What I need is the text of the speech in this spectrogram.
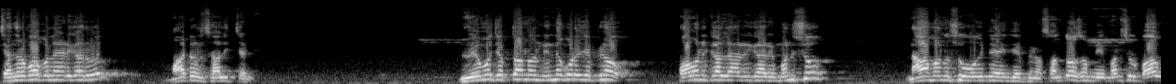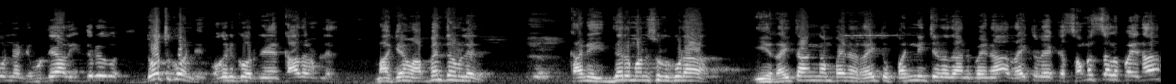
చంద్రబాబు నాయుడు గారు మాటలు సాలించండి నువ్వేమో చెప్తాను నిన్న కూడా చెప్పినావు. పవన్ కళ్యాణ్ గారి మనసు నా మనసు ఒకటే అని చెప్పిన సంతోషం మీ మనసులు బాగుండండి. హృదయాలు ఇద్దరు దోచుకోండి. ఒకరికొకరు నేను కాదనం లేదు. మాకేం అభ్యంతరం లేదు. కానీ ఇద్దరు మనుషులు కూడా ఈ రైతాంగం పైన రైతు పండించిన దానిపైన రైతుల యొక్క సమస్యల పైన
